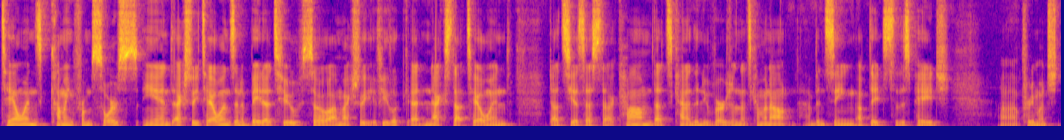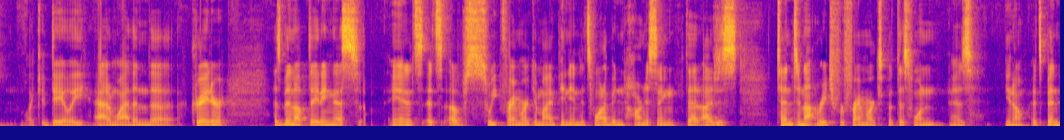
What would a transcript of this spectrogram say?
Tailwind's coming from source, and actually Tailwind's in a beta too. So I'm actually, if you look at next.tailwindcss.com, that's kind of the new version that's coming out. I've been seeing updates to this page uh, pretty much like a daily. Adam Wathan, the creator, has been updating this, and it's it's a sweet framework in my opinion. It's one I've been harnessing that I just tend to not reach for frameworks, but this one is you know it's been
